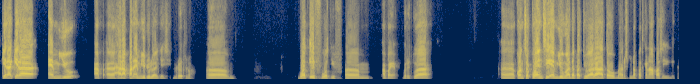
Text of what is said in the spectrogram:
kira-kira MU ap- eh, harapan MU dulu aja sih menurut lo. Em, what if, what if em, apa ya? Menurut gua eh, konsekuensi MU nggak dapat juara atau harus mendapatkan apa sih gitu?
